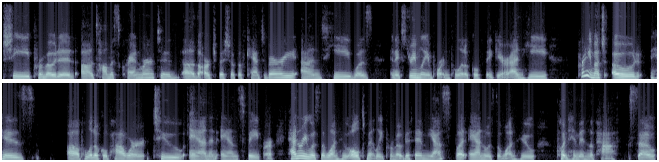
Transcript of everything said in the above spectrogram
she promoted uh, Thomas Cranmer to uh, the Archbishop of Canterbury, and he was an extremely important political figure. And he pretty much owed his uh, political power to Anne and Anne's favor. Henry was the one who ultimately promoted him, yes, but Anne was the one who put him in the path. So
